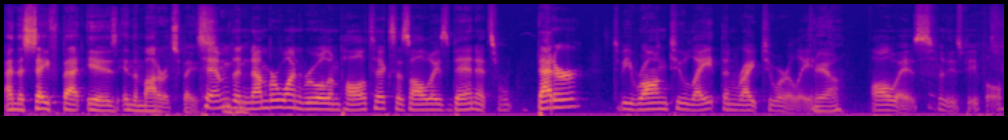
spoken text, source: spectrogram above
and the safe bet is in the moderate space. Tim, the number one rule in politics has always been it's better to be wrong too late than right too early. Yeah. Always for these people.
